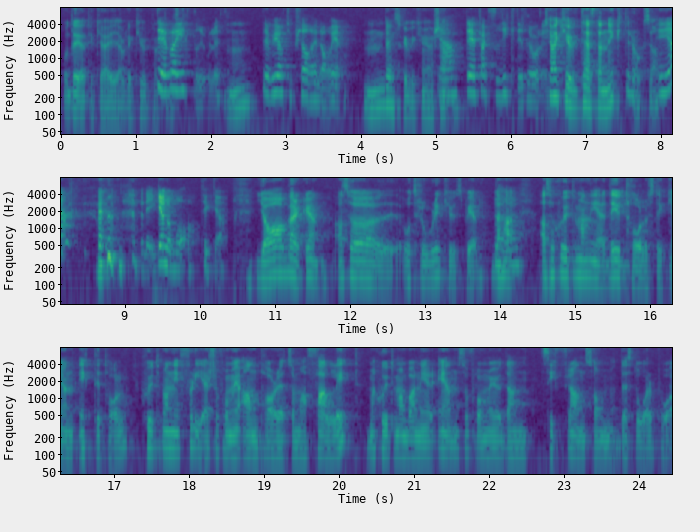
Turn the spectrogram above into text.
och det tycker jag är jävligt kul faktiskt. Det var jätteroligt. Det vill jag typ köra idag igen. Mm, det ska vi kunna göra sen. Ja, det är faktiskt riktigt roligt. kan vara kul att testa nykter också. Ja. Men det gick ändå bra, tyckte jag. Ja, verkligen. Alltså, otroligt kul spel. Det här, Alltså skjuter man ner, det är ju 12 stycken, 1 till 12. Skjuter man ner fler så får man ju antalet som har fallit. Men skjuter man bara ner en så får man ju den siffran som det står på,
